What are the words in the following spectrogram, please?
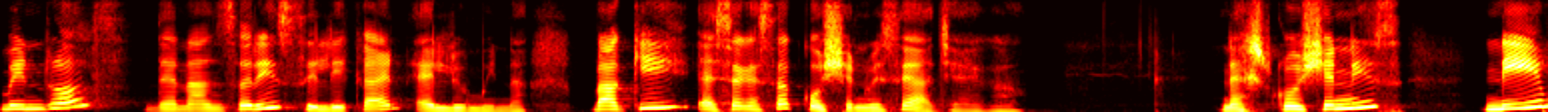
minerals then answer is silica and alumina बाकी ऐसा कैसा क्वेश्चन में से आ जाएगा next question is name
